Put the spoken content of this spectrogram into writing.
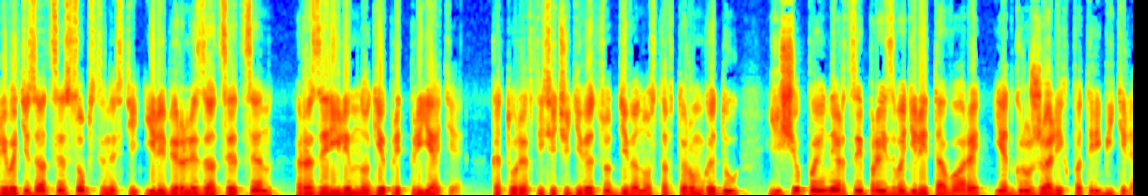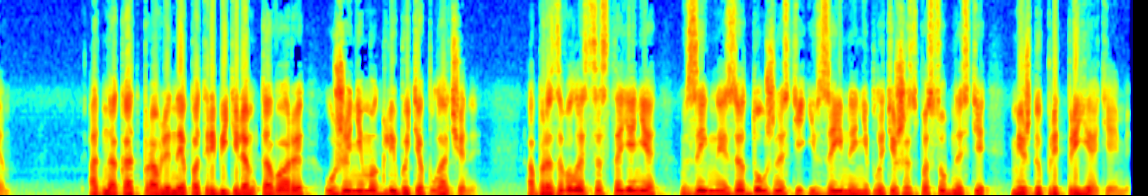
Приватизация собственности и либерализация цен разорили многие предприятия, которые в 1992 году еще по инерции производили товары и отгружали их потребителям. Однако отправленные потребителям товары уже не могли быть оплачены. Образовалось состояние взаимной задолженности и взаимной неплатежеспособности между предприятиями.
